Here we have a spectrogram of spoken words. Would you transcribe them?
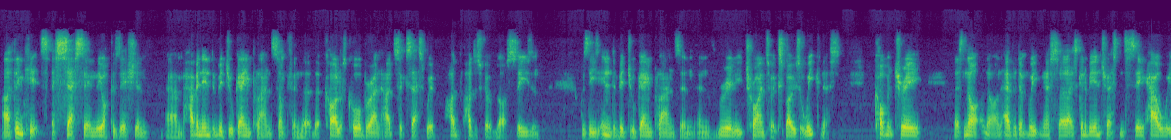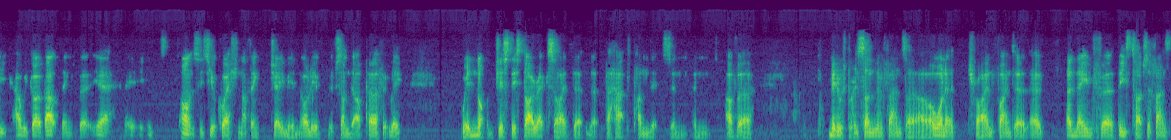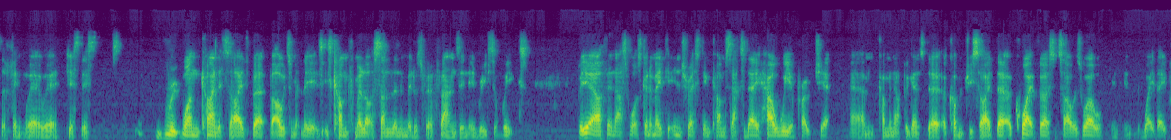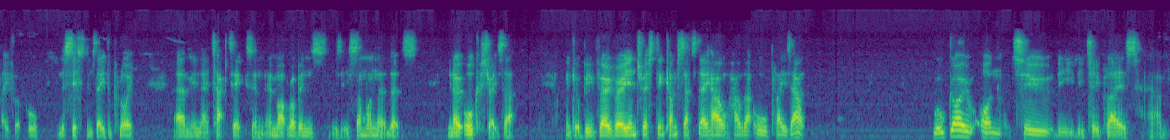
I think it's assessing the opposition, um, having individual game plans, something that, that Carlos Corberán had success with Hud- Huddersfield last season, was these individual game plans and, and really trying to expose a weakness. Coventry, there's not, not an evident weakness, so it's going to be interesting to see how we how we go about things. But yeah, it, it answer to your question, I think Jamie and Ollie have, have summed it up perfectly. We're not just this direct side that, that perhaps pundits and, and other Middlesbrough and Sunderland fans. I, I want to try and find a, a, a, name for these types of fans that think we're we're just this Route One kind of side, but but ultimately it's, it's come from a lot of Sunderland and Middlesbrough fans in, in recent weeks. But yeah, I think that's what's going to make it interesting come Saturday, how we approach it. Um, coming up against a, a Coventry side that are quite versatile as well in, in, the way they play football, in the systems they deploy, um, in their tactics. And, and Mark Robins is, is someone that, that's you know, orchestrates that. I think it'll be very, very interesting come Saturday how how that all plays out. We'll go on to the the two players. Um,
